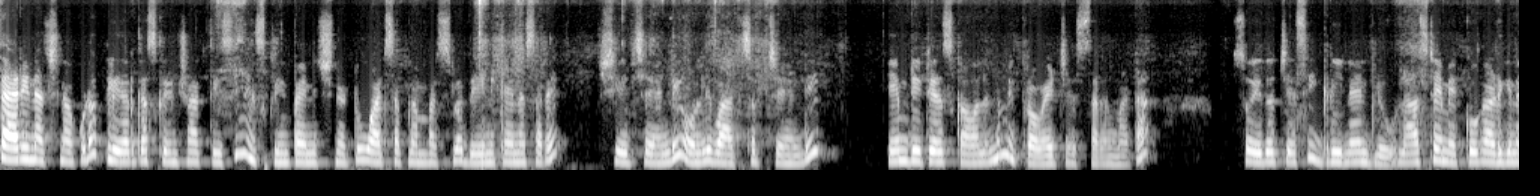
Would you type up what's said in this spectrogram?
శారీ నచ్చినా కూడా క్లియర్గా స్క్రీన్ షాట్ తీసి నేను స్క్రీన్ పైన ఇచ్చినట్టు వాట్సాప్ నెంబర్స్లో దేనికైనా సరే షేర్ చేయండి. ఓన్లీ వాట్సాప్ చేయండి. ఏం డీటెయిల్స్ కావాలన్నా మీకు ప్రొవైడ్ చేస్తారనమాట. సో ఇది వచ్చేసి green and blue. Last time ఎక్కువగా అడిగిన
